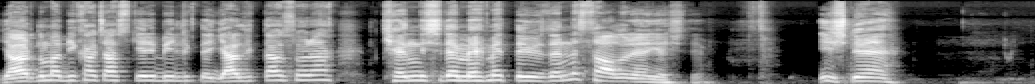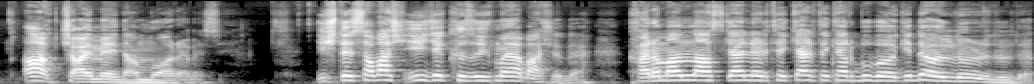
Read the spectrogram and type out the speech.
Yardıma birkaç askeri birlikte geldikten sonra kendisi de Mehmet Bey üzerine saldırıya geçti. İşte Akçay Meydan Muharebesi. İşte savaş iyice kızışmaya başladı. Karamanlı askerleri teker teker bu bölgede öldürüldü.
